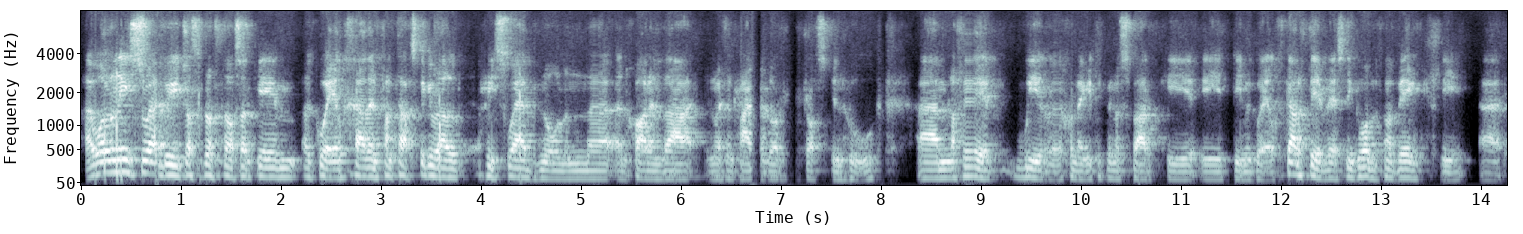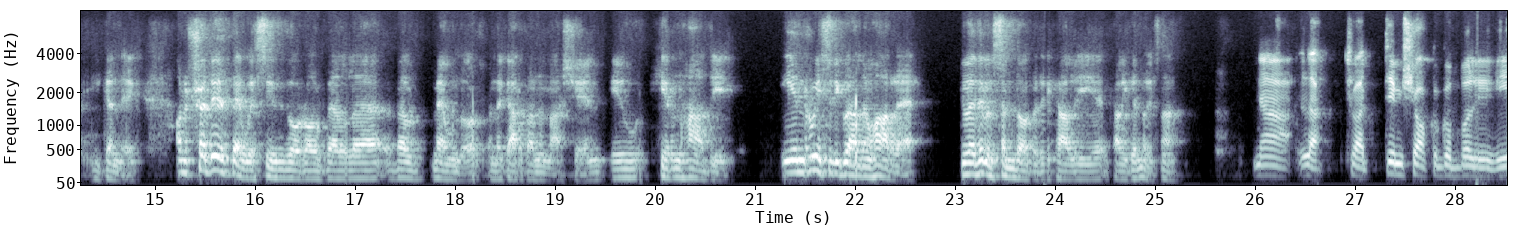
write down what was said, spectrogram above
A wel, o'n i'n swebu dros y wythnos ar gêm y gweilch, a dde'n ffantastig i weld Rhys Webb nôl yn, uh, yn chwarae'n dda, unwaith yn rhagor dros dyn nhw. Um, nath e wir ychwanegu tipyn o sbarc i, i dîm y gweilch. Gareth Davies, ni'n gwybod beth mae fe'n gallu uh, i gynnig. Ond y trydydd dewis sy'n ddiddorol fel, uh, fel mewnwr yn y garfan yma, Shane, yw Ciran Hadi. I unrhyw un sydd wedi gweld yn whare, dyw e ddim yn syndod wedi cael ei, cael ei gynnwys, na? Na, look, twa, dim sioc o gwbl i fi.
